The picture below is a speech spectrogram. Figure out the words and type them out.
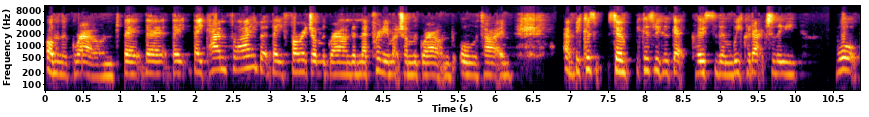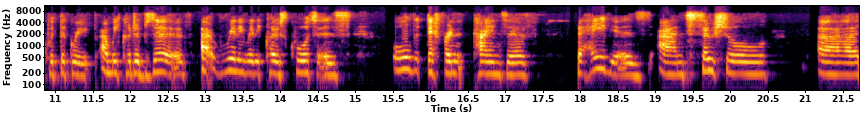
on the ground. They they they they can fly, but they forage on the ground and they're pretty much on the ground all the time. And because so because we could get close to them, we could actually walk with the group and we could observe at really really close quarters all the different kinds of behaviors and social uh,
